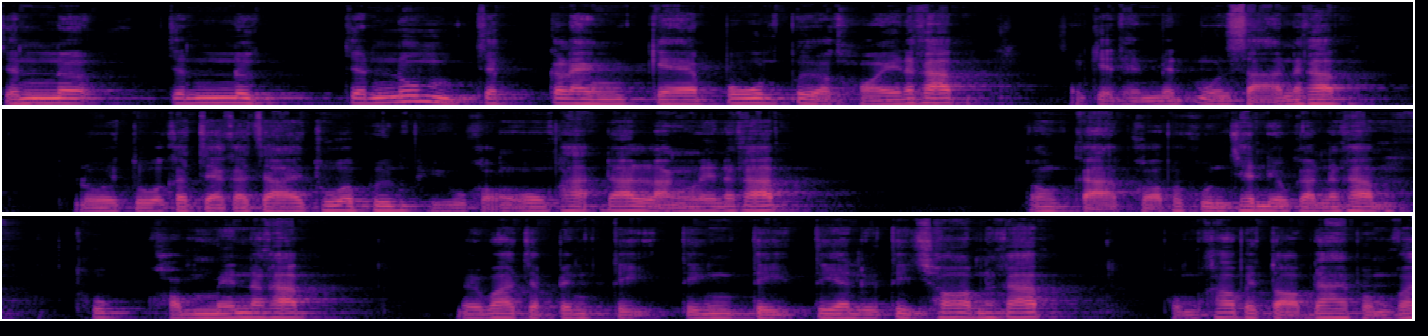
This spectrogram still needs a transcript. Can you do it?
จะเนอะจะหนึกจะนุ่มจะแกร่งแก่ปูนเปลือกหอยนะครับ สังเกตเห็นเม็ดมวลสารนะครับ โรยตัวกระจายกระจายทั่วพื้นผิวขององค์พระด้านหลังเลยนะครับ ต้องกราบขอบพระคุณเช่นเดียวกันนะครับ ทุกคอมเมนต์นะครับ ไม่ว่าจะเป็นติติงติเตียนหรือติชอบนะครับ ผมเข้าไปตอบได้ ผมก็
